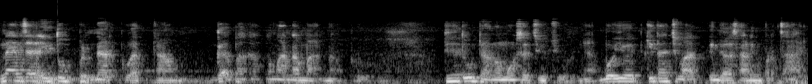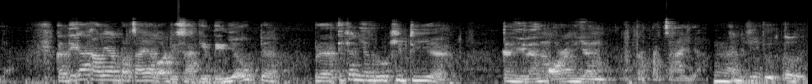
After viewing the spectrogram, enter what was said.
Nenjen itu benar buat kamu. Enggak bakal ke mana-mana, Bro. Dia tuh udah ngomong sejujurnya. Boyo kita cuma tinggal saling percaya. Ketika kalian percaya kok disakitin, ya udah. Berarti kan yang rugi dia. Kehilangan orang yang terpercaya. Nah, kan gitu betul.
